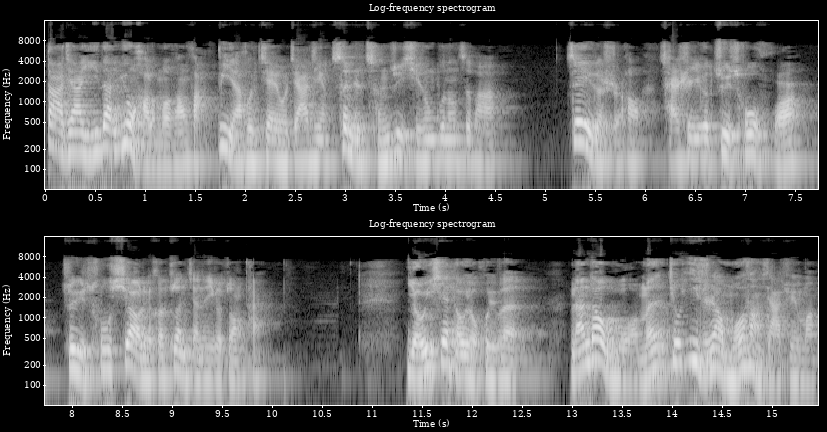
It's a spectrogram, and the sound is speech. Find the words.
大家一旦用好了模仿法，必然会渐入佳境，甚至沉醉其中不能自拔。这个时候才是一个最出活、最初效率和赚钱的一个状态。有一些抖友会问：难道我们就一直要模仿下去吗？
